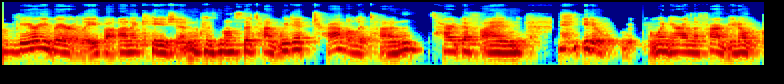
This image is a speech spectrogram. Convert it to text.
very rarely, but on occasion, because most of the time we didn't travel a ton. It's hard to find, you know, when you're on the farm, you don't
